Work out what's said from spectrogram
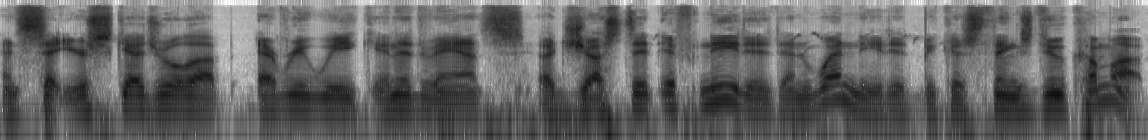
and set your schedule up every week in advance. Adjust it if needed and when needed because things do come up.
